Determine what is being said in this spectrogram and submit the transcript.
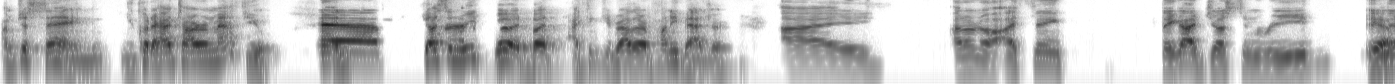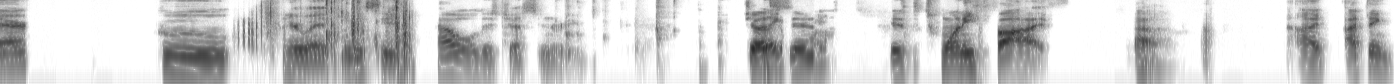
I'm just saying you could have had Tyrann Mathieu. Yeah, uh, Justin Reid good, but I think you'd rather have Honey Badger. I I don't know. I think they got Justin Reid in yeah. there, who here. Wait, let me see. How old is Justin Reid? Justin is 25. Oh, I I think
